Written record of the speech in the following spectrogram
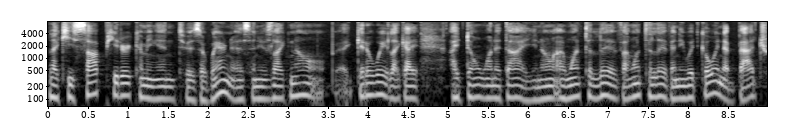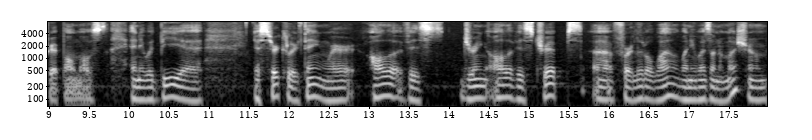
Like he saw Peter coming into his awareness, and he was like, "No, get away! Like I, I don't want to die. You know, I want to live. I want to live." And he would go in a bad trip almost, and it would be a, a circular thing where all of his during all of his trips uh, for a little while when he was on a mushroom,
